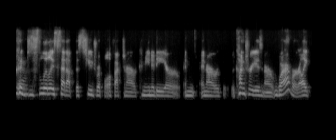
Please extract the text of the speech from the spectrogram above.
could yeah. just literally set up this huge ripple effect in our community or in, in our countries and our wherever. Like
